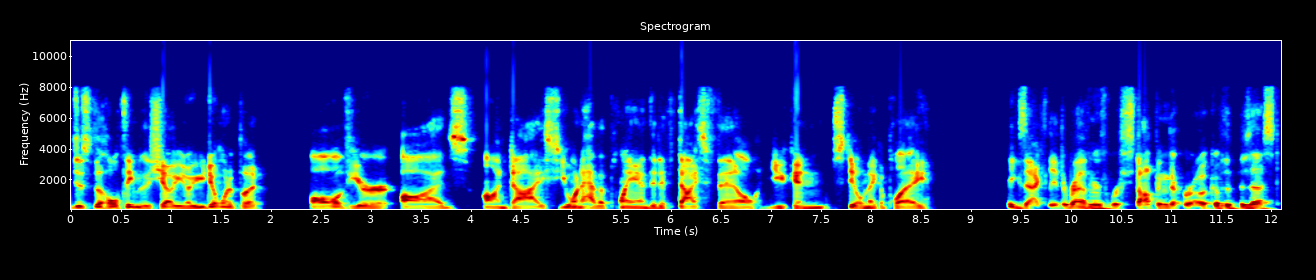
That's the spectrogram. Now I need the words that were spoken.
just the whole theme of the show, you know, you don't want to put all of your odds on dice. You want to have a plan that if dice fail, you can still make a play. Exactly. The Raveners were stopping the heroic of the possessed.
